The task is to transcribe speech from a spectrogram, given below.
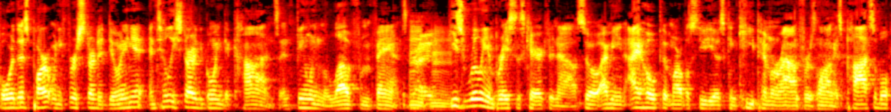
for this part when he first started doing it until he started going to cons and feeling the love from fans. Right. Mm-hmm. Mm-hmm. He's really embraced this character now. So, I mean, I hope that Marvel Studios can keep him around for as long as possible.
